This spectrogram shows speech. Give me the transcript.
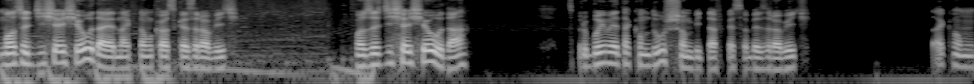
może dzisiaj się uda jednak tą kostkę zrobić. Może dzisiaj się uda. Spróbujmy taką dłuższą bitewkę sobie zrobić. Taką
